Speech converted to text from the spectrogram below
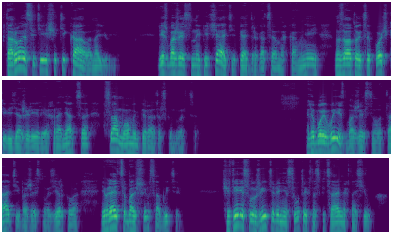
второе – святилище Тикава на юге. Лишь божественные печати, пять драгоценных камней на золотой цепочке в виде ожерелья хранятся в самом императорском дворце. Любой выезд божественного Тати и божественного зеркала является большим событием. Четыре служителя несут их на специальных носилках.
